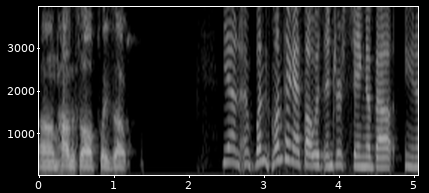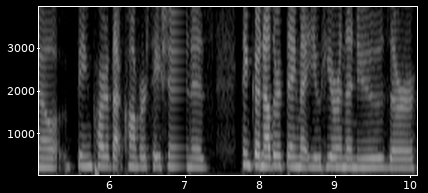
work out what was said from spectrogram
um, how this all plays out. Yeah, and uh, one one thing I thought was interesting about you know being part of that conversation is I think another thing that you hear in the news or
